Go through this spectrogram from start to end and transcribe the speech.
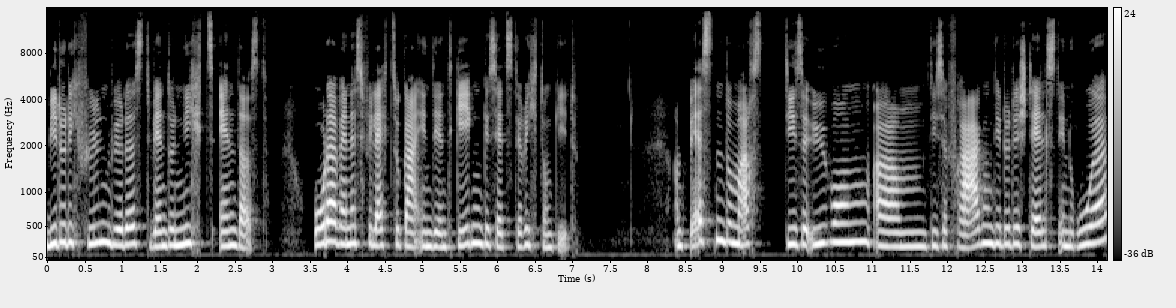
wie du dich fühlen würdest, wenn du nichts änderst oder wenn es vielleicht sogar in die entgegengesetzte Richtung geht. Am besten du machst diese Übung, ähm, diese Fragen, die du dir stellst, in Ruhe.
